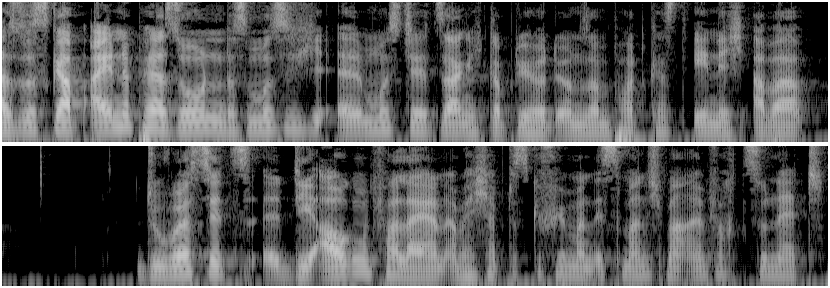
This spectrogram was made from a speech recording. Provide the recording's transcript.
Also es gab eine Person, das muss ich, äh, muss ich jetzt sagen, ich glaube, die hört unseren Podcast eh nicht, aber du wirst jetzt äh, die Augen verleihen, aber ich habe das Gefühl, man ist manchmal einfach zu nett.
